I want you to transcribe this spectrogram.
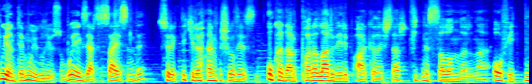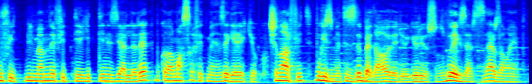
bu yöntemi uyguluyorsun. Bu egzersiz sayesinde sürekli kilo vermiş oluyorsun. O kadar paralar verip arkadaşlar fitness salonlarına o fit bu fit bilmem ne fit diye gittiğiniz yerlere bu kadar masraf etmenize gerek yok. Çınar Fit bu hizmeti size bedava veriyor görüyorsunuz. Bu egzersizi her zaman yapın.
